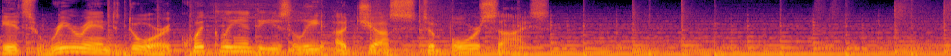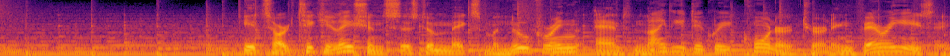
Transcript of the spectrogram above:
Its rear end door quickly and easily adjusts to boar size Its articulation system makes maneuvering and 90-degree corner turning very easy.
